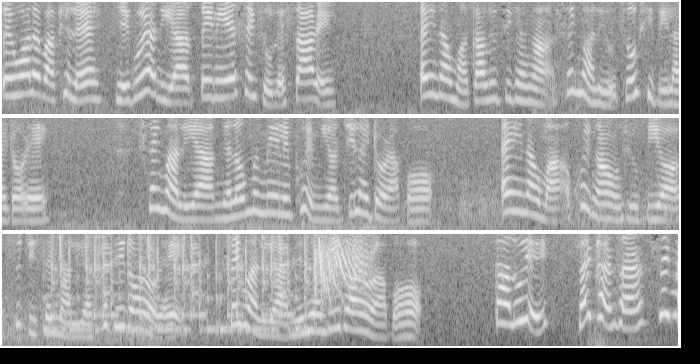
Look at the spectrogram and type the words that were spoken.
သေသွားလဲဘာဖြစ်လဲရေခွေးကနေကတေနေရဲ့စိတ်ဆိုလဲစားတယ် အဲ့ဒီနောက်မှာကာလူကြီးကန်းကစိတ်မလေးကိုကြိုးဖြီပေးလိုက်တော့တယ်စိတ်မလေးကမျက်လုံးမမေးလေးဖွင့်ပြီးတော့ကြည့်လိုက်တော့တာပေါ့အဲ့ဒီနောက်မှာအခွင့်ကောင်းကိုယူပြီးတော့စွတ်တီစိတ်မလေးကထွက်ပြေးသွားတော့တယ်စိတ်မလေးကမြင်မြန်ပြေးသွားတော့တာပေါ့ကာလူရေလိုက်ဖန်ဆန်းစိတ်မ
